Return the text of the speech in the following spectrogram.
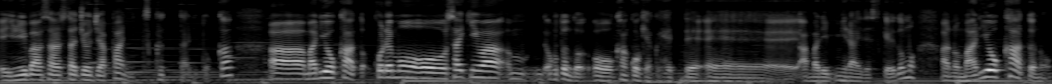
ユニバーサル・スタジオ・ジャパンに作ったりとか、あマリオカート、これも最近はほとんど観光客減って、えー、あまり見ないですけれども、あの、マリオカートの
